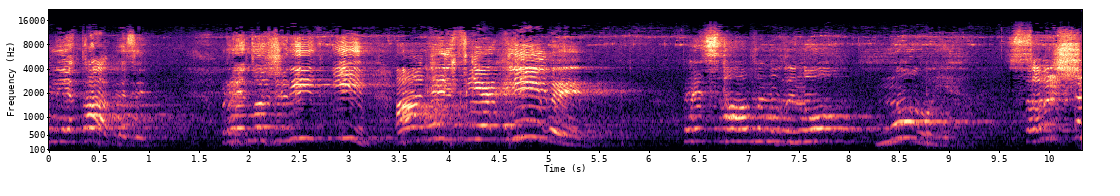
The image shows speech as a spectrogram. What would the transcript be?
У трапези. Предложіть їм ангельські хліби. Представлено вино новое. совершенний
